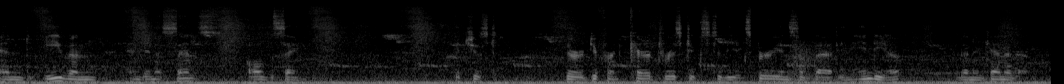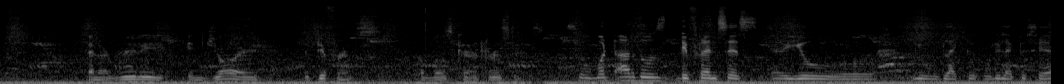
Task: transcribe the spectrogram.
and even and in a sense all the same. It just there are different characteristics to the experience of that in India than in Canada. And I really enjoy the difference of those characteristics. So what are those differences uh, you you would like to would you like to share?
